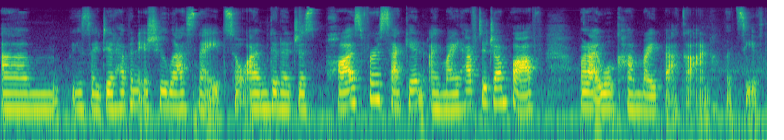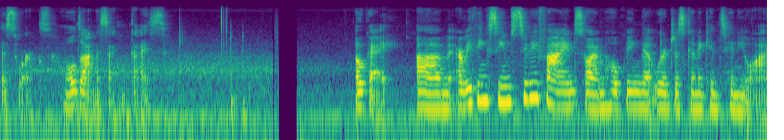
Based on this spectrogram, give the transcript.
um, because I did have an issue last night. So I'm going to just pause for a second. I might have to jump off, but I will come right back on. Let's see if this works. Hold on a second, guys. Okay, um, everything seems to be fine, so I'm hoping that we're just going to continue on.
